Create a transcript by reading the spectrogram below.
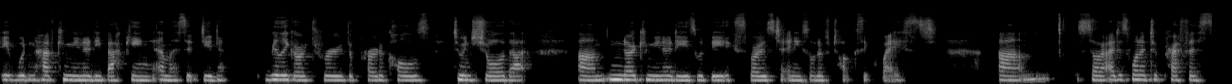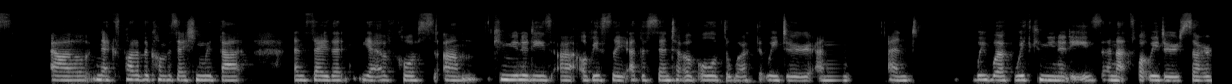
it wouldn't have community backing unless it did really go through the protocols to ensure that um, no communities would be exposed to any sort of toxic waste. Um, so I just wanted to preface our next part of the conversation with that and say that, yeah, of course, um, communities are obviously at the center of all of the work that we do and, and we work with communities and that's what we do. So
